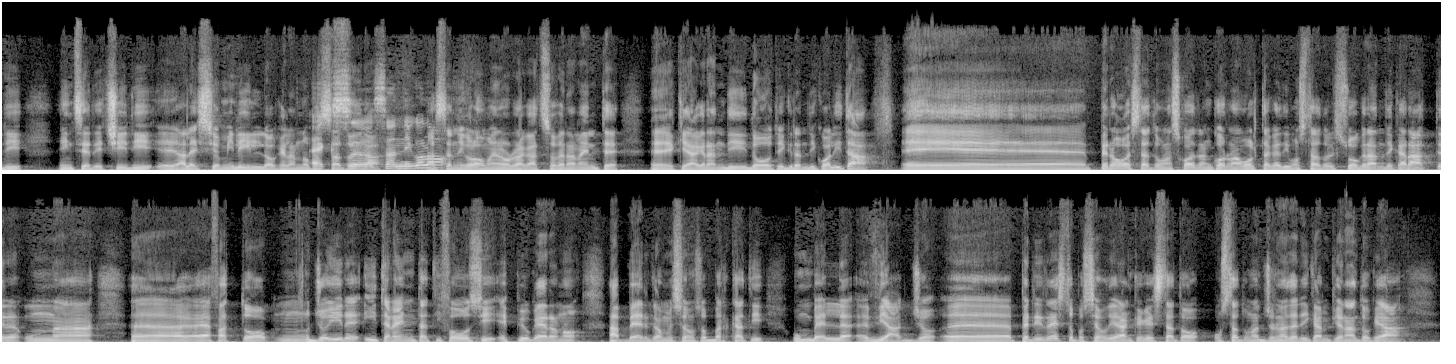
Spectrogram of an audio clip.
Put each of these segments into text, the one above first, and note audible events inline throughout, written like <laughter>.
in Serie C di eh, Alessio Milillo che l'anno passato era San a San Nicolò, ma era un ragazzo veramente eh, che ha grandi doti, grandi qualità, eh, però è stata una squadra ancora una volta che ha dimostrato il suo grande carattere, un, eh, ha fatto mh, gioire i 30 tifosi e più che erano a Bergamo e sono sobbarcati un bel eh, viaggio. Eh, per il resto possiamo dire anche che è stato, stata una giornata di campionato che ha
